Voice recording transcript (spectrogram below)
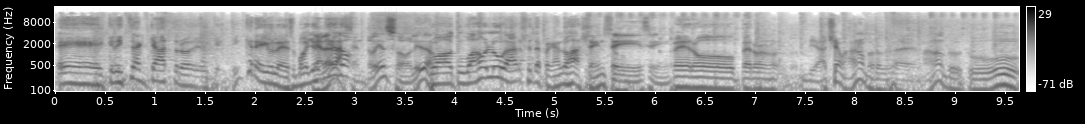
eh, Cristian Castro. Qué- Increíble eso. Porque yo Ya el entiendo- acento bien sólido. cuando tú vas a un lugar se te pegan los acentos. Sí, sí. Pero, pero, viache, mano, pero, o sea, mano, tú, tú,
